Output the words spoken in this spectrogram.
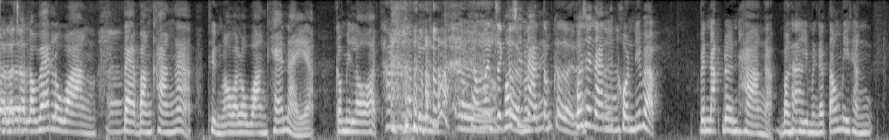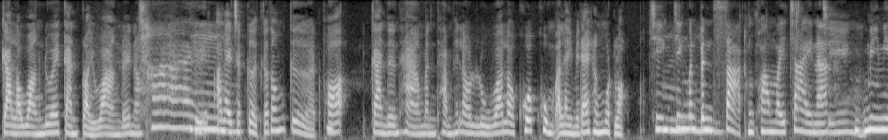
อเราจะระแวดระวัง แต่บางครั้งอะ ถึงเราระวังแค่ไหนอะก็ไม่รอดถ้ามันจะมีเออถ้ามันจะเพราะเกิดฉะมันั้นนก็ต้องเกิดเพราะฉะนั้นคนที่แบบ เป็นนักเดินทางอะ บางค่ะทีมันก็ต้องมีทั้งการระวังด้วยการปล่อยวางด้วยเนาะใช่คืออะไรจะเกิดก็ต้องเกิด เพราะการเดินทางมันทำให้เรารู้ว่าเราควบคุมอะไรไม่ได้ทั้งหมดหรอก จริงจริงมันเป็นศาสตร์ของความไว้ใจนะจริงมีมี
